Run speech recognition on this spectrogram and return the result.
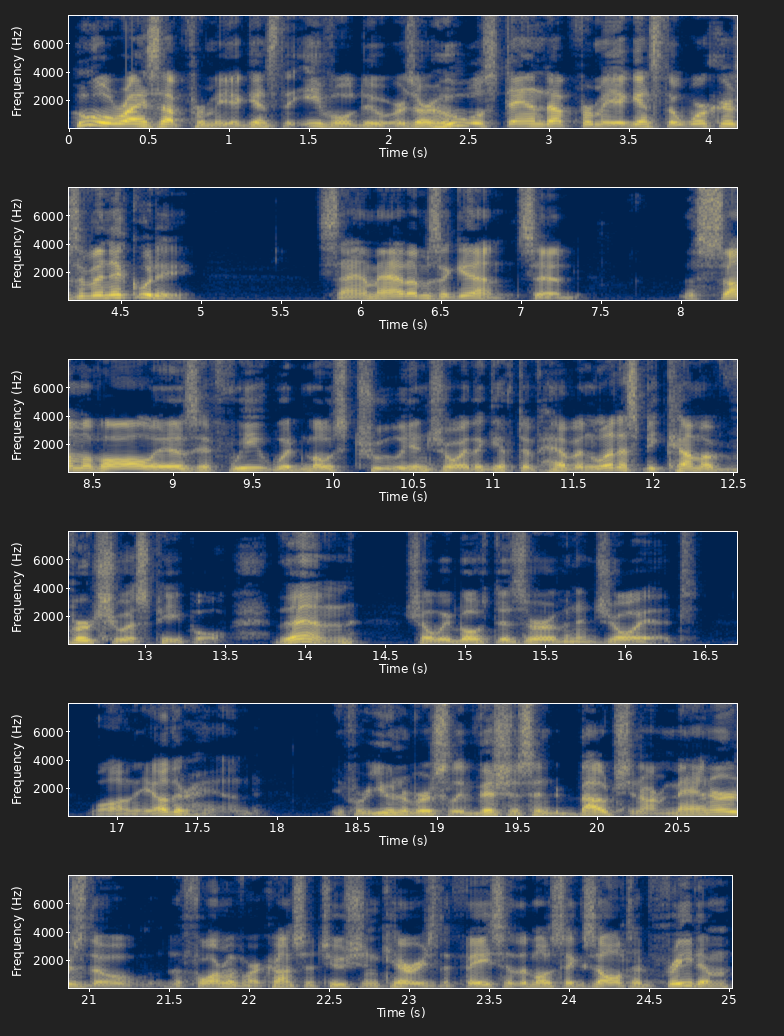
Who will rise up for me against the evildoers, or who will stand up for me against the workers of iniquity? Sam Adams again said, the sum of all is, if we would most truly enjoy the gift of heaven, let us become a virtuous people. Then shall we both deserve and enjoy it. While on the other hand, if we're universally vicious and debauched in our manners, though the form of our Constitution carries the face of the most exalted freedom,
